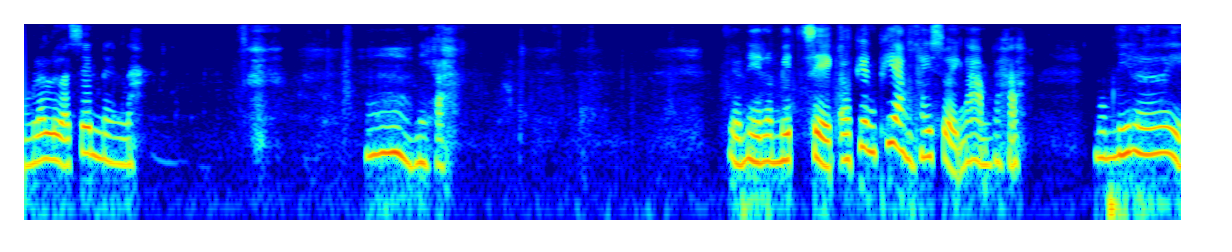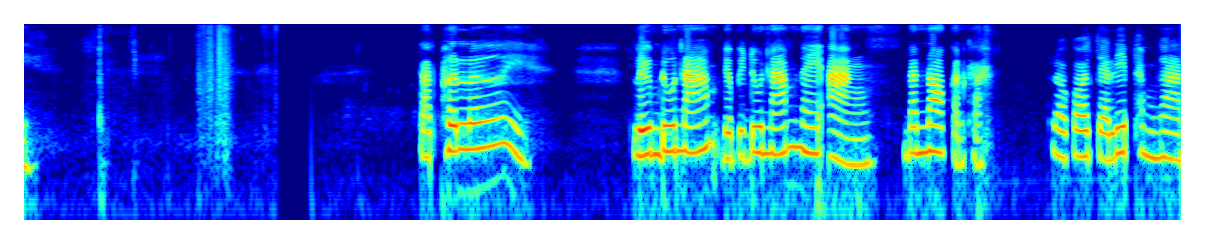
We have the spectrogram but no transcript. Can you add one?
มแล้วเหลือเส้นหนึ่งนะ นี่ค่ะ เดี๋ยวเนรมิตเสกเอาเพียงเพียงๆให้สวยงามนะคะ มุมนี้เลย ตัดเพลินเลย ลืมดูน้ำเดี๋ยวไปดูน้ำในอ่างด้านนอกกันค่ะ เราก็จะรีบทำงาน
